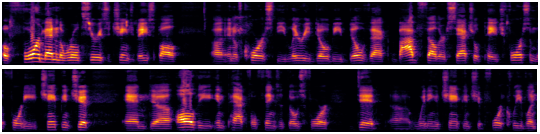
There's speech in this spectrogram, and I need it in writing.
of Four Men in the World Series that Changed Baseball. Uh, and of course, the Larry Doby, Bill Veeck, Bob Feller, Satchel Paige foursome, the 48 championship, and uh, all the impactful things that those four did, uh, winning a championship for Cleveland,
